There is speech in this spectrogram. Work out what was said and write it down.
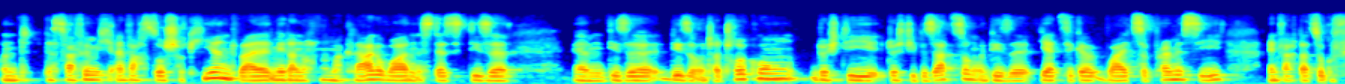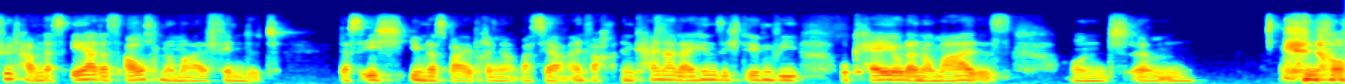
Und das war für mich einfach so schockierend, weil mir dann auch nochmal klar geworden ist, dass diese ähm, diese, diese Unterdrückung durch die, durch die Besatzung und diese jetzige White Supremacy einfach dazu geführt haben, dass er das auch normal findet, dass ich ihm das beibringe, was ja einfach in keinerlei Hinsicht irgendwie okay oder normal ist. Und ähm, Genau,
